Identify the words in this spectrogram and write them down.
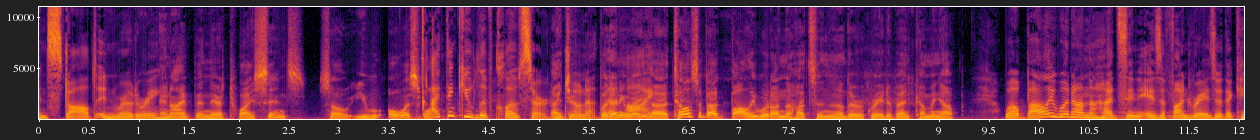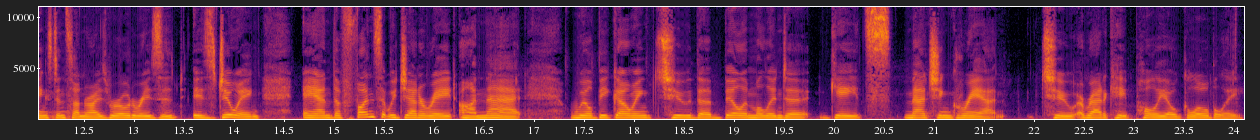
installed in Rotary. And I've been there twice since. So you owe us one. I think you live closer, I do. Jonah. but anyway, uh, tell us about Bollywood on the Hudson, another great event coming up. Well, Bollywood on the Hudson is a fundraiser that Kingston Sunrise Rotary is, is doing, and the funds that we generate on that will be going to the Bill and Melinda Gates matching grant to eradicate polio globally.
